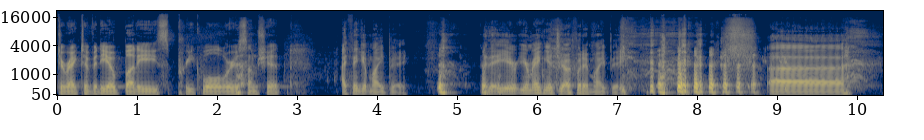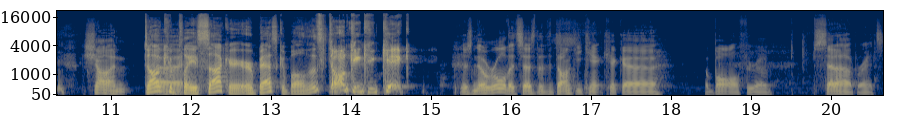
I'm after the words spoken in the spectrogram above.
direct to video buddies prequel or some shit? I think it might be. you're, you're making a joke, but it might be. uh, Sean, donkey uh, plays soccer or basketball. This donkey can kick. There's no rule that says that the donkey can't kick a a ball through a set of uprights.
